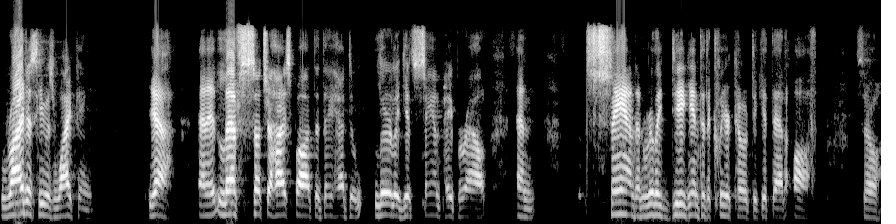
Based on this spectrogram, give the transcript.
right as he was wiping. Yeah, and it left such a high spot that they had to literally get sandpaper out and sand and really dig into the clear coat to get that off. So.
